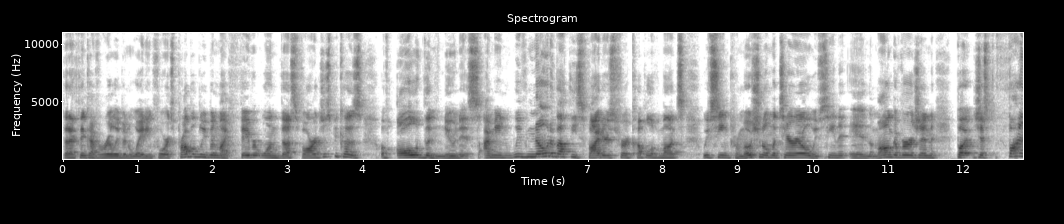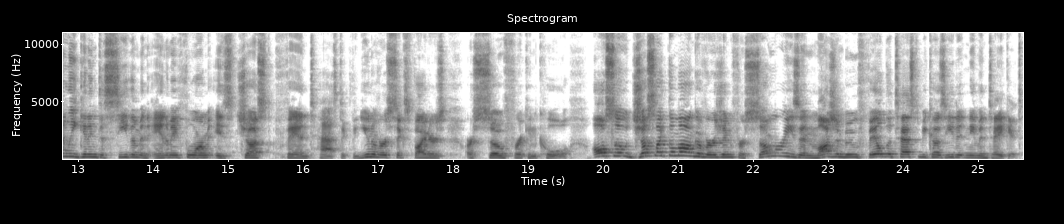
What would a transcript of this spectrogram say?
that I think I've really been waiting for. It's probably been my favorite one thus far just because of all of the newness. I mean, we've known about these fighters for a couple of months. We've seen promotional material, we've seen it in the manga version, but just finally getting to see them in anime form is just fantastic. The Universe 6 fighters are so freaking cool. Also, just like the manga version, for some reason, Majin Buu failed the test because he didn't even take it.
